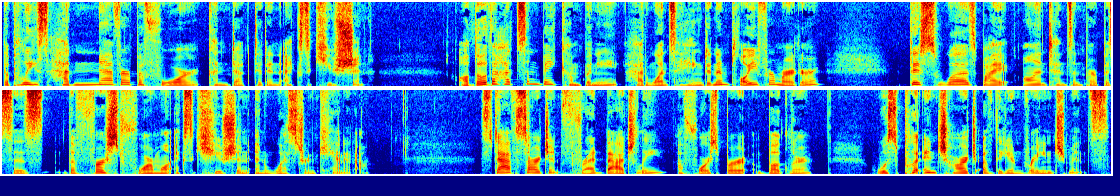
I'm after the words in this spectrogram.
The police had never before conducted an execution. Although the Hudson Bay Company had once hanged an employee for murder, this was, by all intents and purposes, the first formal execution in Western Canada. Staff Sergeant Fred Badgley, a force bugler, was put in charge of the arrangements.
